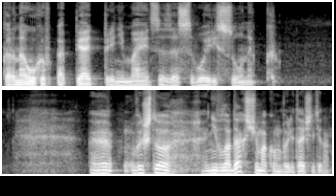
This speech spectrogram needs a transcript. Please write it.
Карнаухов опять принимается за свой рисунок. Э, вы что, не в ладах с Чумаком были, товарищ лейтенант?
